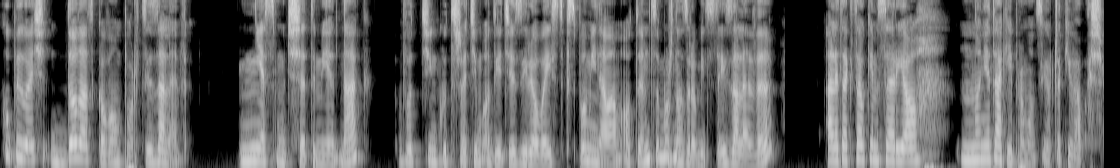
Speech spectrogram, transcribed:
kupiłeś dodatkową porcję zalewy. Nie smuć się tym jednak. W odcinku trzecim o diecie Zero Waste wspominałam o tym, co można zrobić z tej zalewy. Ale tak całkiem serio, no nie takiej promocji oczekiwałaś.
